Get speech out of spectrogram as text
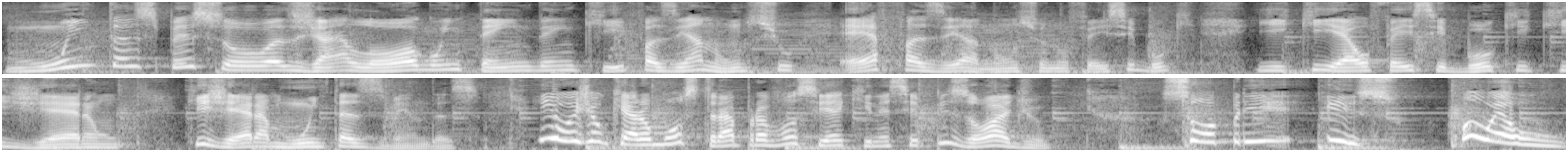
muitas pessoas já logo entendem que fazer anúncio é fazer anúncio no Facebook e que é o Facebook que geram que gera muitas vendas. E hoje eu quero mostrar para você aqui nesse episódio sobre isso qual é o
